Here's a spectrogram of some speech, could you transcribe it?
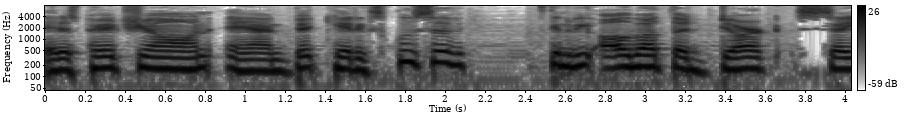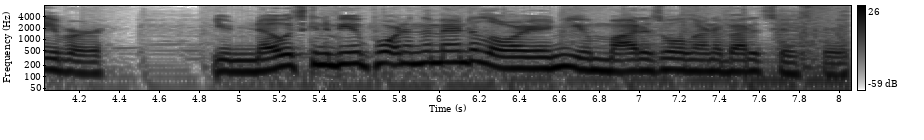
It is Patreon and Bitcade exclusive. It's going to be all about the Dark Saber. You know it's going to be important in The Mandalorian. You might as well learn about its history.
